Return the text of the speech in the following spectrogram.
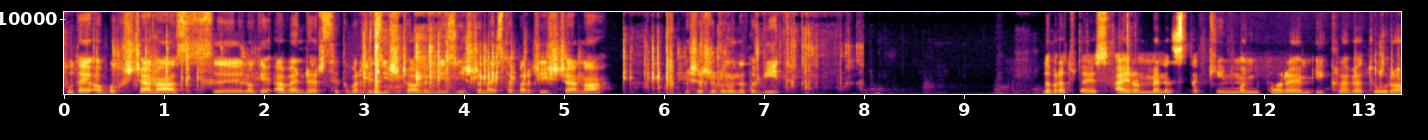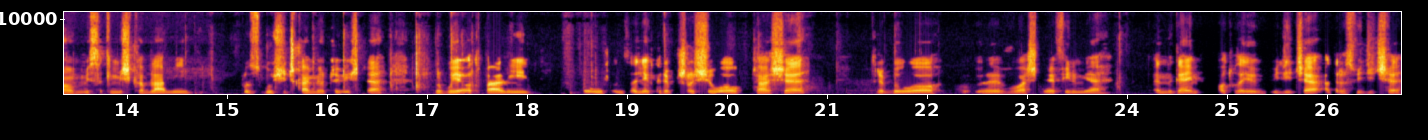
Tutaj obok ściana z y, logiem Avengers, tylko bardziej zniszczonym i zniszczona jest ta bardziej ściana. Myślę, że wygląda to git. Dobra, tutaj jest Iron Man z takim monitorem i klawiaturą i z jakimiś kablami, plus guziczkami oczywiście. Próbuję odpalić to urządzenie, które przenosiło w czasie, które było y, właśnie w filmie Endgame. O, tutaj widzicie, a teraz widzicie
